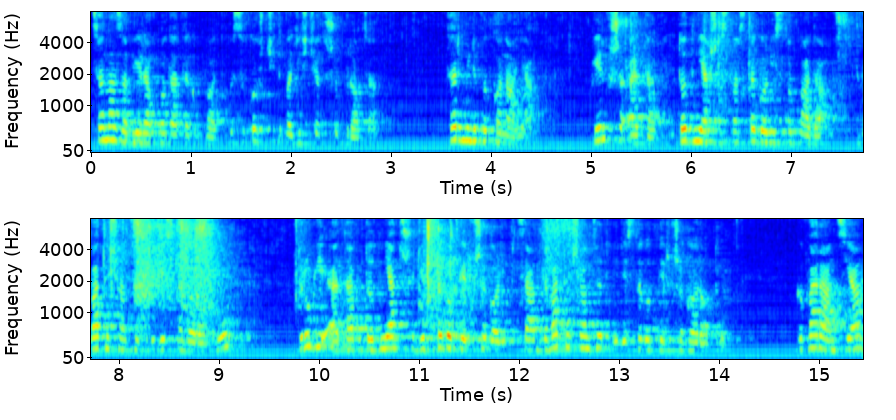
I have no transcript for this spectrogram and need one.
Cena zawiera podatek VAT w wysokości 23%. Termin wykonania. Pierwszy etap do dnia 16 listopada 2020 roku. Drugi etap do dnia 31 lipca 2021 roku. Gwarancja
